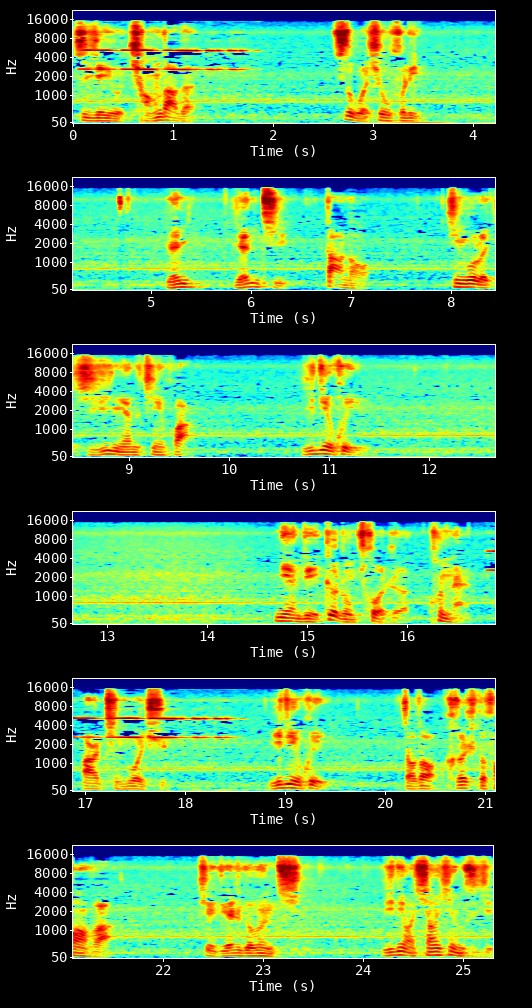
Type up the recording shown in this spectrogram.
自己有强大的。自我修复力，人人体大脑经过了几亿年的进化，一定会面对各种挫折困难而挺过去，一定会找到合适的方法解决这个问题。一定要相信自己，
